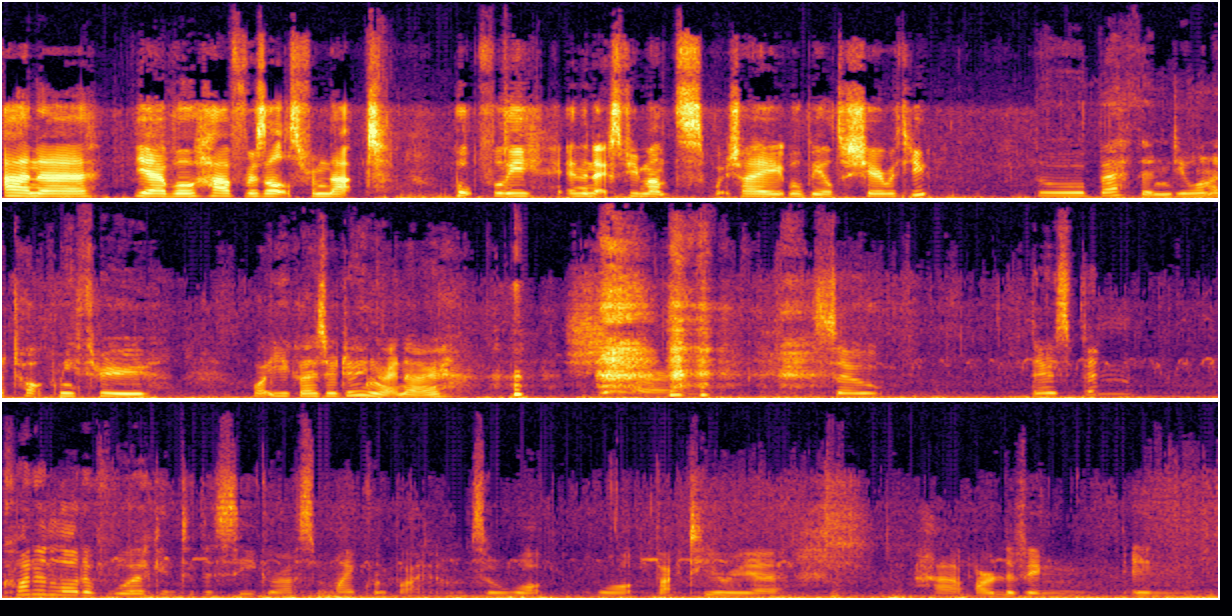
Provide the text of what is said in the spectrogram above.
and uh, yeah we'll have results from that hopefully in the next few months, which I will be able to share with you. So Bethan, do you want to talk me through what you guys are doing right now? sure. so there's been quite a lot of work into the seagrass microbiome, so what, what bacteria are living in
